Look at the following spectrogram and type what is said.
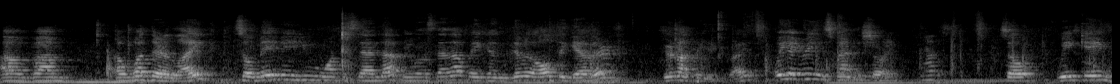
of, um, of what they're like. So maybe you want to stand up, you want to stand up, we can do it all together. You're not reading, right? Oh yeah, you're reading Spanish, sorry. So we came.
